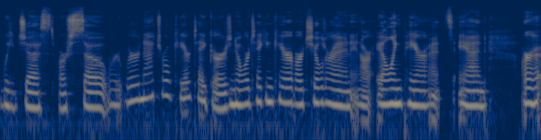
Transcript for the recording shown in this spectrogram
we just are so we're, we're natural caretakers you know we're taking care of our children and our ailing parents and our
